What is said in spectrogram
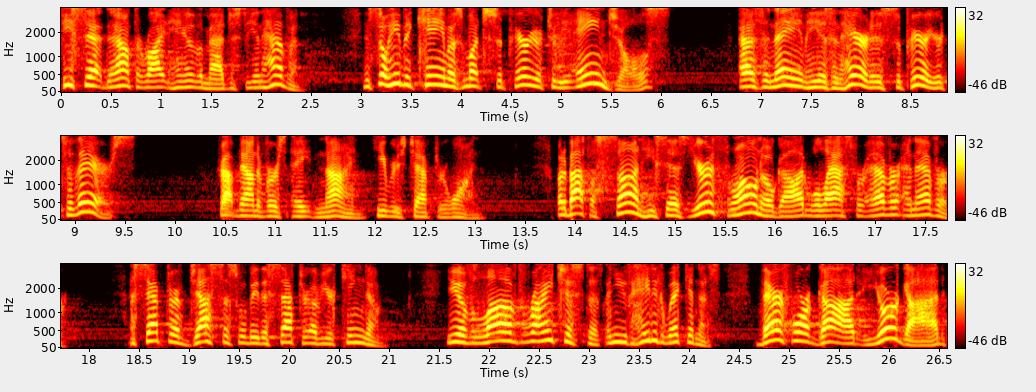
he sat down at the right hand of the majesty in heaven. And so he became as much superior to the angels as the name he has inherited is superior to theirs. Drop down to verse 8 and 9, Hebrews chapter 1. But about the Son, he says, Your throne, O God, will last forever and ever. A scepter of justice will be the scepter of your kingdom. You have loved righteousness and you've hated wickedness. Therefore, God, your God,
